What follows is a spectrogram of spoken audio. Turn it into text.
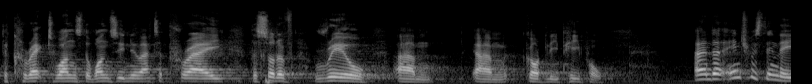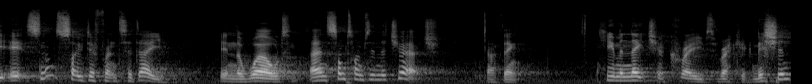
the correct ones, the ones who knew how to pray, the sort of real um, um, godly people. And uh, interestingly, it's not so different today in the world and sometimes in the church, I think. Human nature craves recognition.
